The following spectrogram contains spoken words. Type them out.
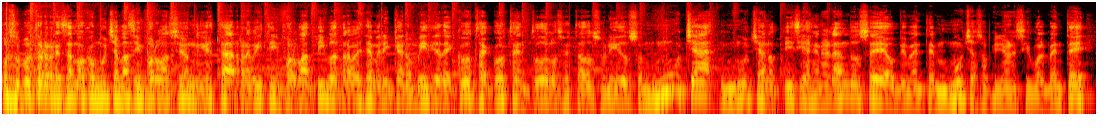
Por supuesto, regresamos con mucha más información en esta revista informativa a través de Americano Media de costa a costa en todos los Estados Unidos. Mucha, mucha noticia generándose, obviamente muchas opiniones igualmente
